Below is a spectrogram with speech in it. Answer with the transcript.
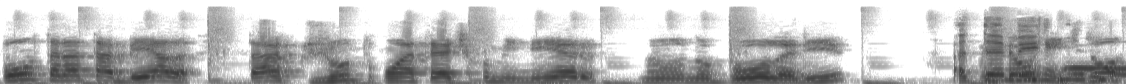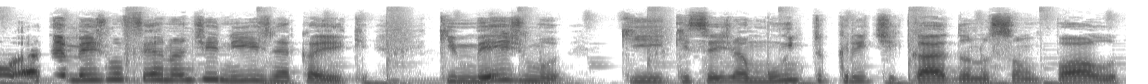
ponta da tabela, tá junto com o Atlético Mineiro no, no bolo ali. Até, então, mesmo, gente, não... até mesmo o Fernando Diniz, né, Kaique? Que mesmo que, que seja muito criticado no São Paulo,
